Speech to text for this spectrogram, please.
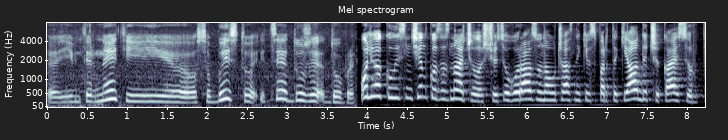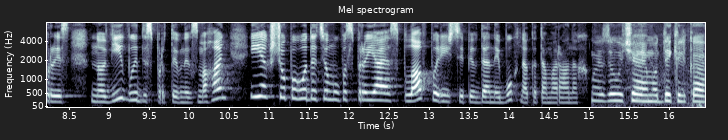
і в інтернеті, і особисто, і це дуже добре. Ольга Колесніченко зазначила, що цього разу на учасників спартакіади чекає сюрприз – нові види спортивних змагань. І якщо погода цьому посприяє, сплав по річці Південний Буг на катамаранах. Ми залучаємо декілька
